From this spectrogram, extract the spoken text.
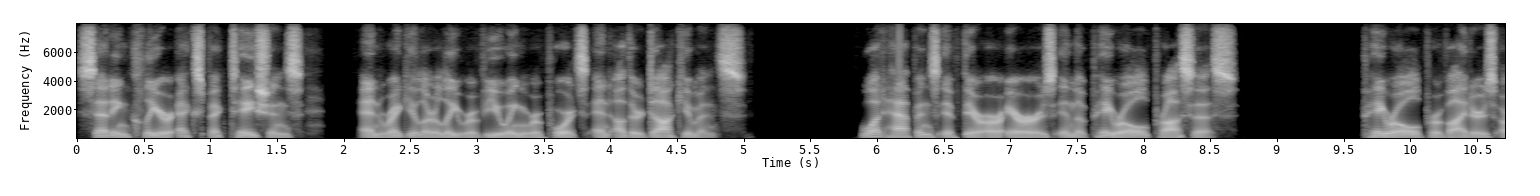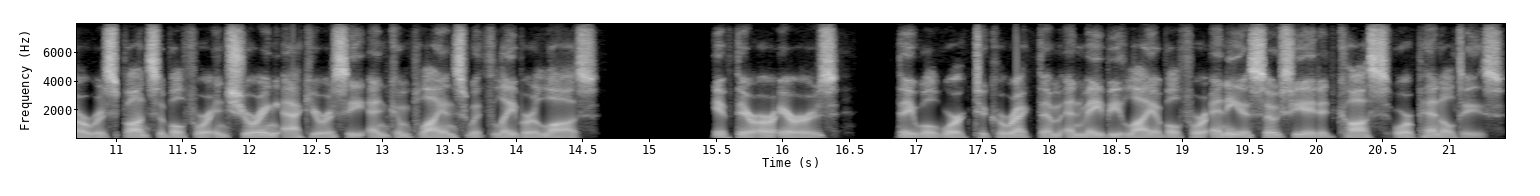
setting clear expectations, and regularly reviewing reports and other documents. What happens if there are errors in the payroll process? Payroll providers are responsible for ensuring accuracy and compliance with labor laws. If there are errors, they will work to correct them and may be liable for any associated costs or penalties.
